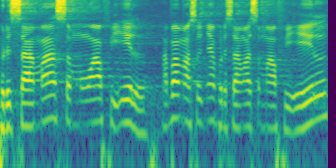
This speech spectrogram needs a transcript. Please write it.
Bersama semua fi'il. Apa maksudnya bersama semua fi'il?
